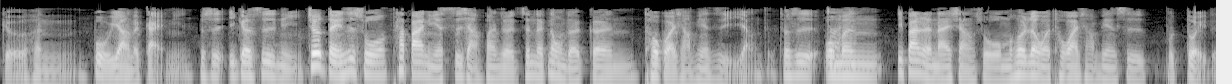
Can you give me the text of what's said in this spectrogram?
个很不一样的概念，就是一个是你就等于是说，他把你的思想犯罪真的弄得跟偷拐抢骗是一样的，就是我们一般人来想说，我们会认为偷拐抢骗是不对的，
